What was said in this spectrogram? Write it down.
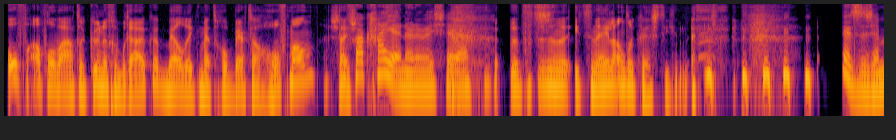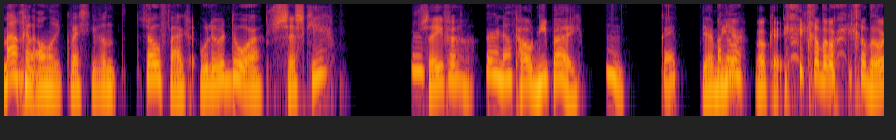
of afvalwater kunnen gebruiken, belde ik met Roberta Hofman. Zij Hoe vaak ga jij naar de wc eigenlijk? dat is een, iets een hele andere kwestie. Ja, het is helemaal geen andere kwestie, want zo vaak spoelen we door. Zes keer? Zeven? Ik hou het niet bij. Hm, oké. Jij Ga meer? Oké, ik ga door. Ik ga door.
